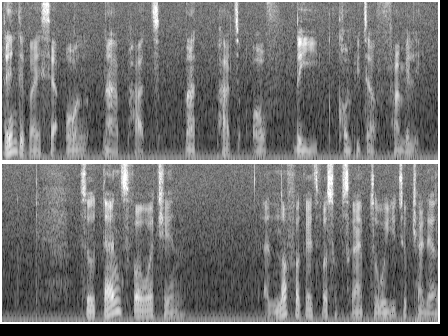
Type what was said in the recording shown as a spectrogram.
Then devices are all now part not part of the computer family. So thanks for watching and don't forget to subscribe to our youtube channel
